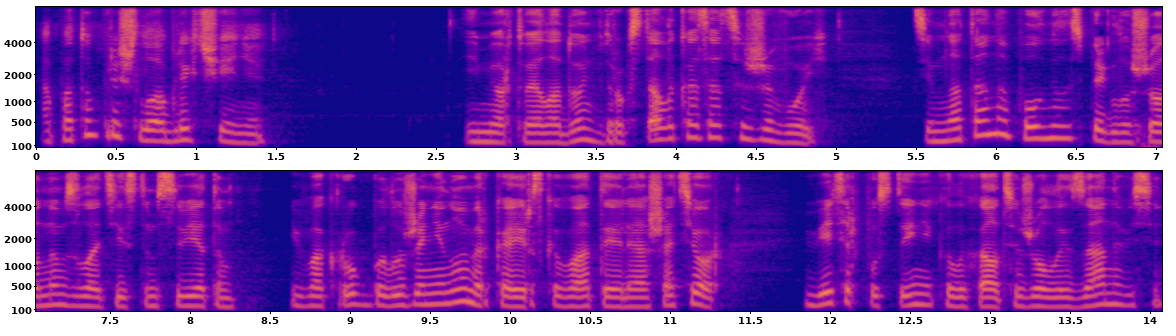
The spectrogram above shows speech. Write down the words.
А потом пришло облегчение – и мертвая ладонь вдруг стала казаться живой. Темнота наполнилась приглушенным золотистым светом, и вокруг был уже не номер каирского отеля, а шатер. Ветер пустыни колыхал тяжелые занавеси,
